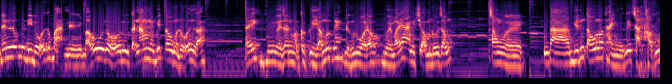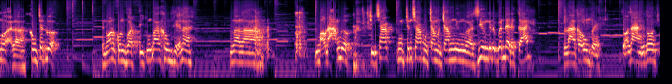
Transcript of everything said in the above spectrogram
Đến lúc đi đổi các bạn thì bảo, ôi rồi cả năm rồi biết đâu mà đổi nữa đấy, người dân họ cực kỳ ấm ức đấy, đừng đùa đâu, mười mấy, hai mươi triệu một đôi giống. Xong rồi chúng ta biến tấu nó thành những cái sản phẩm gọi là không chất lượng. Nó là con vật thì chúng ta không thể là là là bảo đảm được chính xác chính xác 100% nhưng mà riêng cái vấn đề được cái là các ông phải rõ ràng cho tôi.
